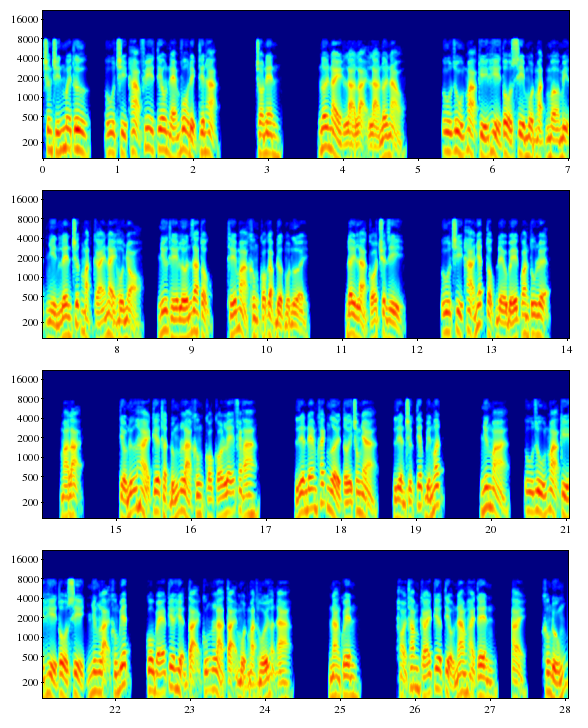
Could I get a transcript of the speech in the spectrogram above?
Chương chín mươi 94, U chị Hạ Phi tiêu ném vô địch thiên hạ. Cho nên, nơi này là lại là nơi nào? U dù Mạ Kỳ Hỉ Tổ xì một mặt mờ mịt nhìn lên trước mặt cái này hồ nhỏ, như thế lớn gia tộc, thế mà không có gặp được một người. Đây là có chuyện gì? U c h i hạ nhất tộc đều bế quan tu luyện. Mà lại, tiểu nữ hải kia thật đúng là không có có lễ phép a. Liền đem khách người tới trong nhà, liền trực tiếp biến mất. Nhưng mà u dù mạ kỳ hỉ tổ xỉ nhưng lại không biết, cô bé kia hiện tại cũng là tại một mặt hối hận a. Nàng quên. Hỏi thăm cái kia tiểu nam hải tên, ai, không đúng,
